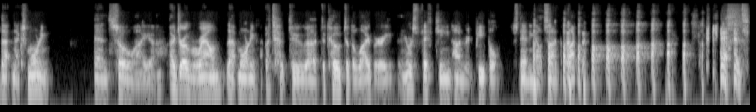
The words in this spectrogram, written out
that next morning and so I uh, I drove around that morning to to, uh, to go to the library, and there was fifteen hundred people standing outside the library. and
